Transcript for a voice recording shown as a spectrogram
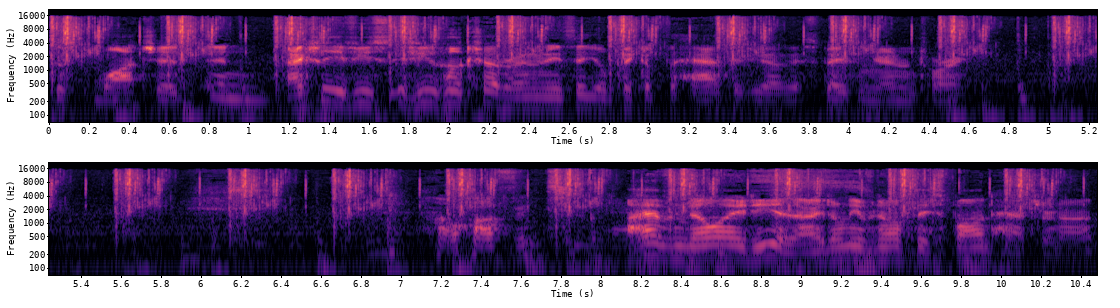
Just watch it. And actually, if you if you hook shot underneath it, you'll pick up the hats if you have a space in your inventory. How often do you have? I have no idea. I don't even know if they spawned hats or not.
